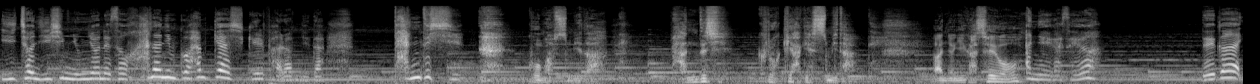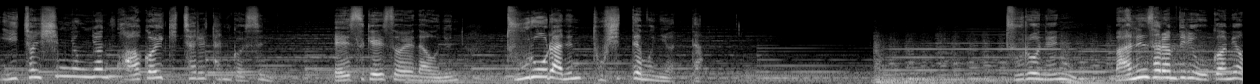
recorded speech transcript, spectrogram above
2026년에서 하나님과 함께 하시길 바랍니다. 반드시. 고맙습니다. 반드시 그렇게 하겠습니다. 안녕히 가세요. 안녕히 가세요. 내가 2016년 과거의 기차를 탄 것은 에스겔서에 나오는 두로라는 도시 때문이었다. 두로는 많은 사람들이 오가며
